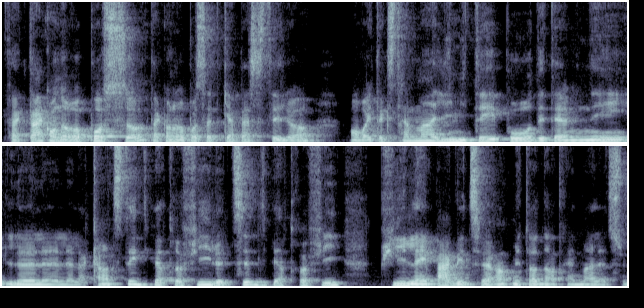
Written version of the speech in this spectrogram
Fait que tant qu'on n'aura pas ça, tant qu'on n'aura pas cette capacité-là, on va être extrêmement limité pour déterminer la quantité d'hypertrophie, le type d'hypertrophie, puis l'impact des différentes méthodes d'entraînement là-dessus.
